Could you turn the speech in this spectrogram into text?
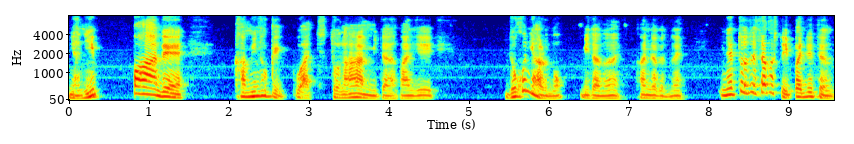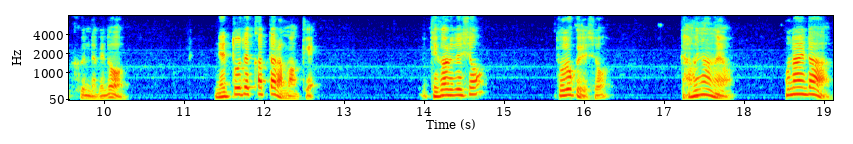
いや、ニッパーで髪の毛はちょっとな、みたいな感じ、どこにあるの？みたいなね、感じだけどね。ネットで探すといっぱい出てくるんだけど、ネットで買ったら負け。手軽でしょ？届くでしょ？ダメなのよ。この間、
